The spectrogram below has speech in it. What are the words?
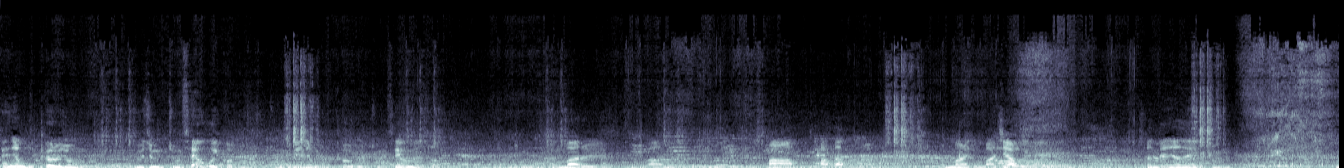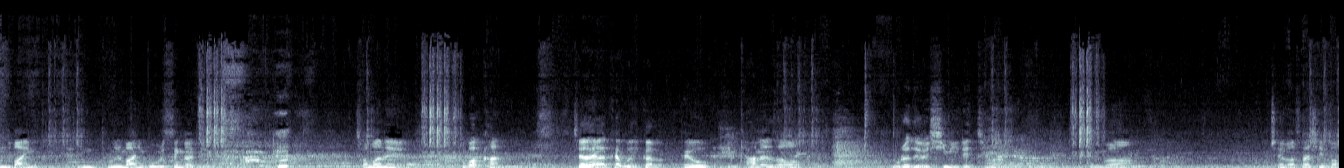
내년 목표를 좀 요즘 좀 세우고 있거든요. 좀 내년 목표를 좀 세우면서 좀 연말을 마음 좀 바, 받아보려 연말을 좀 맞이하고 있는데 전 내년에 좀 돈도 많이 좀 돈을 많이 모을 생각이에요. 저만의 소박한 제가 생각해 보니까 배우 이렇게 하면서 올해도 열심히 일했지만 뭔가 제가 사실 막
